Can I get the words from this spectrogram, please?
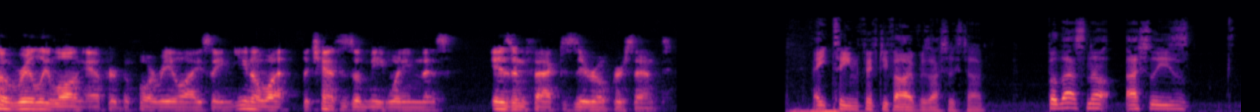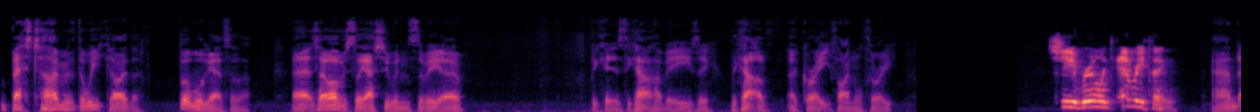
a really long effort before realizing, you know what, the chances of me winning this is in fact zero percent. 1855 was Ashley's time. But that's not Ashley's best time of the week either. But we'll get to that. Uh, so obviously Ashley wins the veto. Because they can't have it easy. They can't have a great final three. She ruined everything. And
